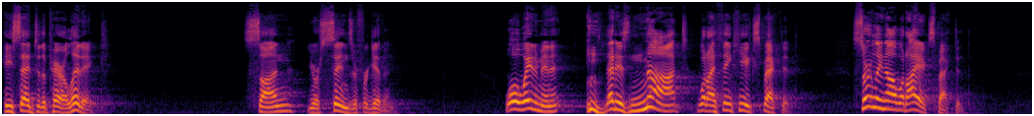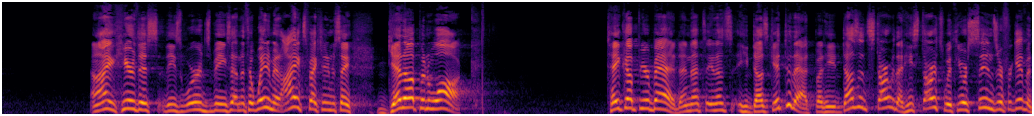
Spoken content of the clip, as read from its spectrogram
he said to the paralytic, Son, your sins are forgiven. Well, wait a minute. that is not what I think he expected. Certainly not what I expected. And I hear this, these words being said, and I said, wait a minute, I expected him to say, get up and walk. Take up your bed. And that's, you know, he does get to that, but he doesn't start with that. He starts with, Your sins are forgiven.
